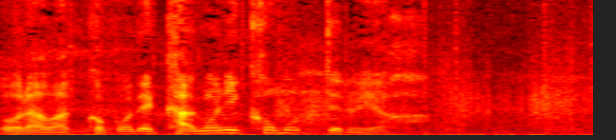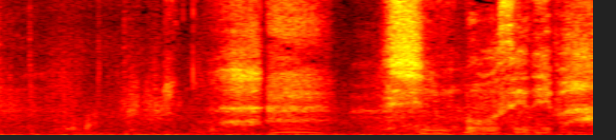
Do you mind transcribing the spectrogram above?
オラはここでカゴにこもってるよ。辛抱せねば。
